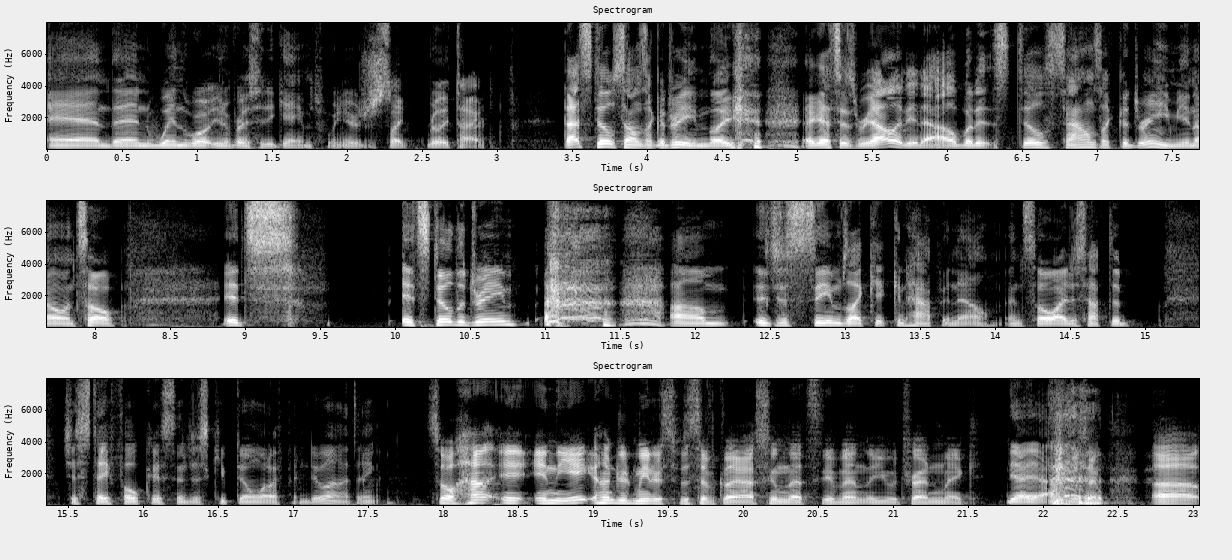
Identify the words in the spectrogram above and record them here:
and then win the World University Games when you're just like really tired. that still sounds like a dream. Like I guess it's reality now, but it still sounds like a dream, you know. And so it's it's still the dream. um, it just seems like it can happen now, and so I just have to just stay focused and just keep doing what I've been doing. I think. So how in the 800 meters specifically, I assume that's the event that you would try to make. Yeah, yeah. Uh,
